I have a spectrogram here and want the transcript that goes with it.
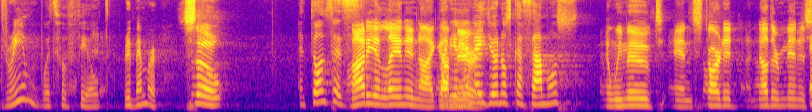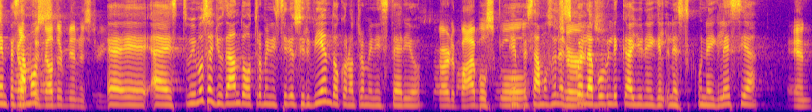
dream was fulfilled. Remember. So Entonces, Maria Elena and I got María Elena y married, yo nos casamos. and we moved and started another ministry, Empezamos- another ministry. eh, eh, estuvimos ayudando a otro ministerio, sirviendo con otro ministerio. Started a Bible school, Empezamos una church, escuela pública y una igle- una iglesia. and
